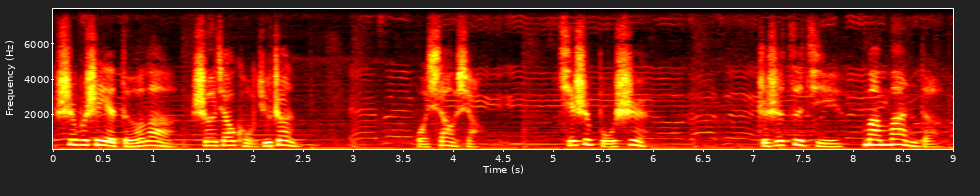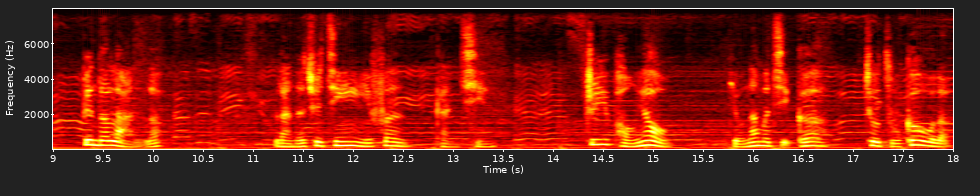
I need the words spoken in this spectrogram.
是不是也得了社交恐惧症？我笑笑，其实不是，只是自己慢慢的变得懒了，懒得去经营一份感情。至于朋友。有那么几个就足够了。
